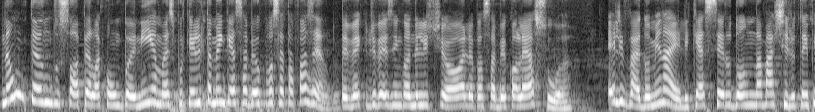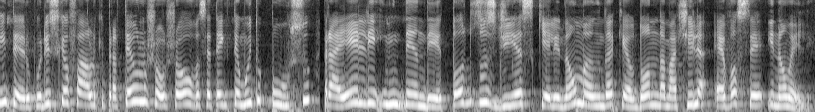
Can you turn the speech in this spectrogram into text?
não tanto só pela companhia, mas porque ele também quer saber o que você está fazendo. Você vê que de vez em quando ele te olha para saber qual é a sua ele vai dominar, ele quer ser o dono da matilha o tempo inteiro. Por isso que eu falo que para ter um show show, você tem que ter muito pulso para ele entender todos os dias que ele não manda, que é o dono da matilha é você e não ele.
